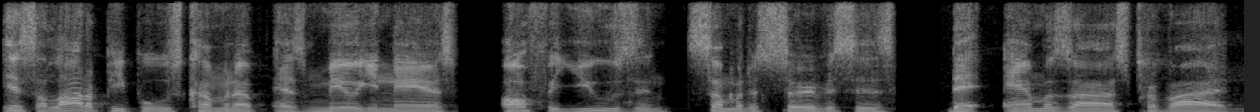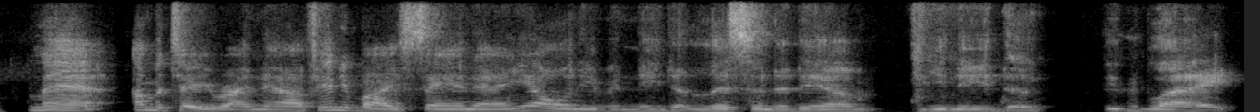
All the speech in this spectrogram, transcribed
it's a lot of people who's coming up as millionaires off of using some of the services that Amazon's provide. Man, I'm gonna tell you right now, if anybody's saying that, you don't even need to listen to them. You need to like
